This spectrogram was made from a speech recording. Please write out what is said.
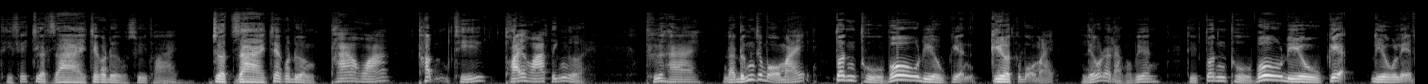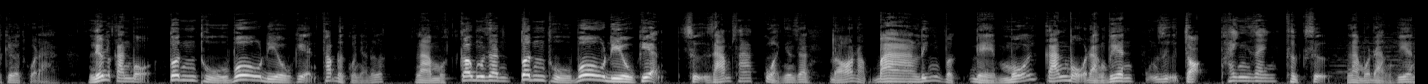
thì sẽ trượt dài trên con đường suy thoái, trượt dài trên con đường tha hóa, thậm chí thoái hóa tính người. Thứ hai là đứng trong bộ máy, tuân thủ vô điều kiện kỷ luật của bộ máy. Nếu là đảng viên thì tuân thủ vô điều kiện điều lệ và kỷ luật của Đảng. Nếu là cán bộ, tuân thủ vô điều kiện pháp luật của nhà nước. Là một công dân tuân thủ vô điều kiện sự giám sát của nhân dân. Đó là ba lĩnh vực để mỗi cán bộ đảng viên giữ chọn thanh danh thực sự là một đảng viên,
